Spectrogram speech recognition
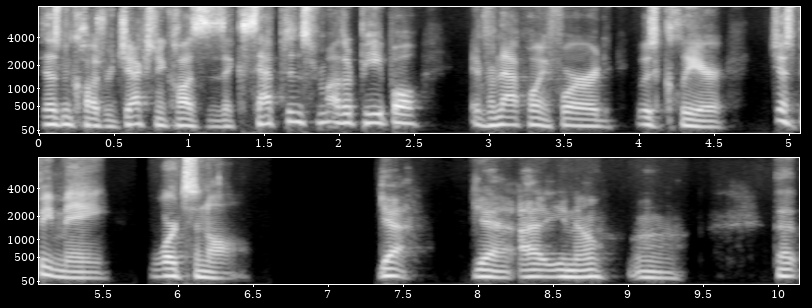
doesn't cause rejection, it causes acceptance from other people. And from that point forward, it was clear just be me, warts and all. Yeah, yeah. I you know uh, that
